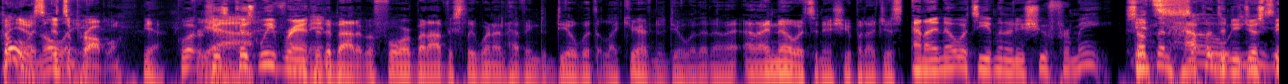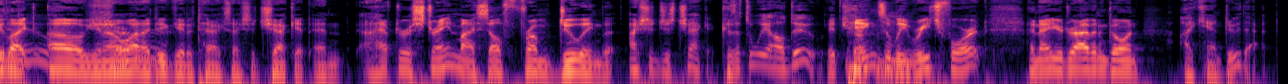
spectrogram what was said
But Holy yes, it's a problem. Yeah, because sure. we've ranted I mean- about it before, but obviously we're not having to deal with it like you're having to deal with it, and I, and I know it's an issue, but I just and I know it's even an issue for me. Something It's happens, so and you just be like, do. "Oh, you know what? I did get a text. I should check it," and I have to restrain myself from doing the. I should just check it because that's what we all do. It pings, and we mm-hmm. reach for it, and now you're driving and going, "I can't do that,"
